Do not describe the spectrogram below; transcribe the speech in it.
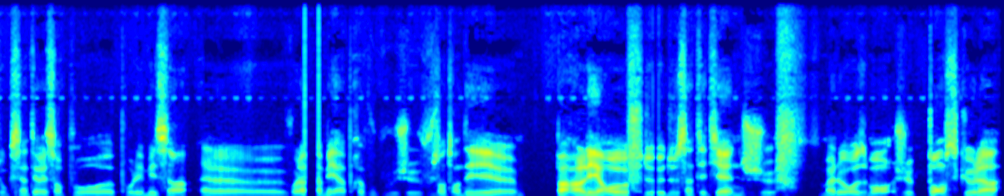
donc c'est intéressant pour pour les Messins. Euh, voilà, mais après vous je vous entendez euh, parler en off de, de Saint-Étienne. Je malheureusement, je pense que là,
